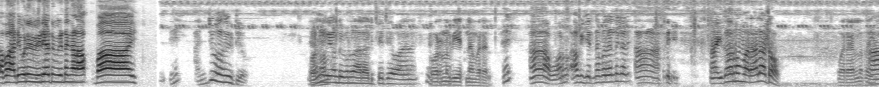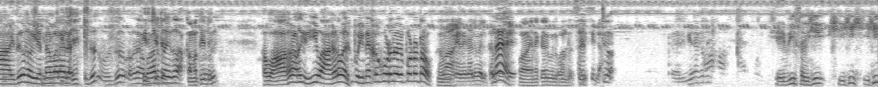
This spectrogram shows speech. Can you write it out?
അപ്പോൾ അടിപൊളി വീഡിയോ ആയിട്ട് വീണ്ടും കാണാം. ബായ് അഞ്ചു മുതൽ കിട്ടിയോ? ഇത് ഇവിടെ ആരാ അടിച്ചേറ്റിയ വായന ഒരെണ്ണം വിയറ്റ്നാം വരാൽ ആ ഓർ ആ വിയറ്റ്നാം കളി ആ അതെ. ആ ഇതൊരെണ്ണം വരാലാട്ടോ. ആ ഇത് വിയറ്റ്നാം വരാൽ. ഇത് ഇത് ഒരു അപാരത ഇതാ ആ ഈ വാഹനം വലുപ്പം ഇതിനൊക്കെ കൂടുതൽ വലുപ്പം കേട്ടോ അല്ലേ വായനക്കാൽ വലുപ്പമുണ്ട്. സെറ്റ് ഹെവി ഹി ഹി ഹി ഹി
